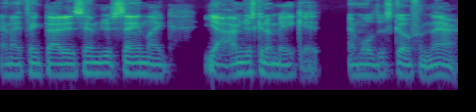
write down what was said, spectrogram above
And I think that is him just saying, like, yeah, I'm just going to make it and we'll just go from there.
